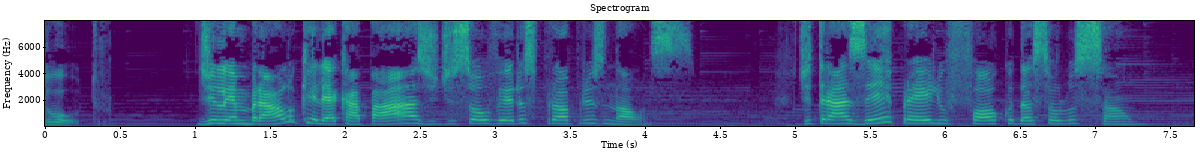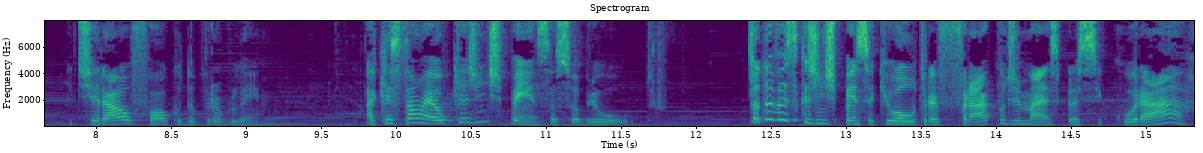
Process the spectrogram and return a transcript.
do outro, de lembrá-lo que ele é capaz de dissolver os próprios nós, de trazer para ele o foco da solução e tirar o foco do problema. A questão é o que a gente pensa sobre o outro. Toda vez que a gente pensa que o outro é fraco demais para se curar,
